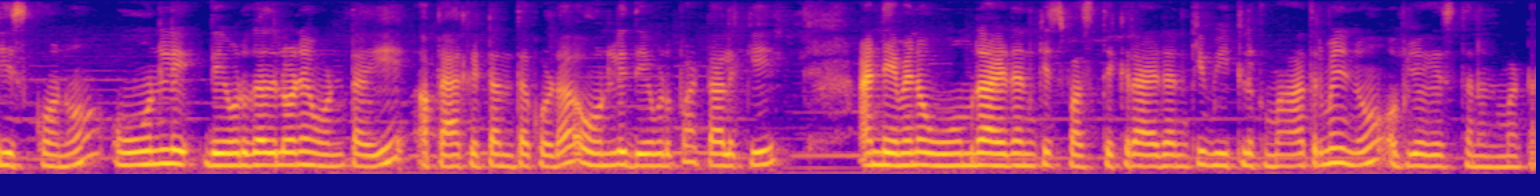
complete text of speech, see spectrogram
తీసుకోను. ఓన్లీ దేవుడి గదిలోనే ఉంటాయి ఆ ప్యాకెట్ అంతా కూడా. ఓన్లీ దేవుడి పట్టాలకి అండ్ ఏమైనా ఓం రాయడానికి స్వస్తికి రాయడానికి వీటికి మాత్రమే నేను ఉపయోగిస్తాను అనమాట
